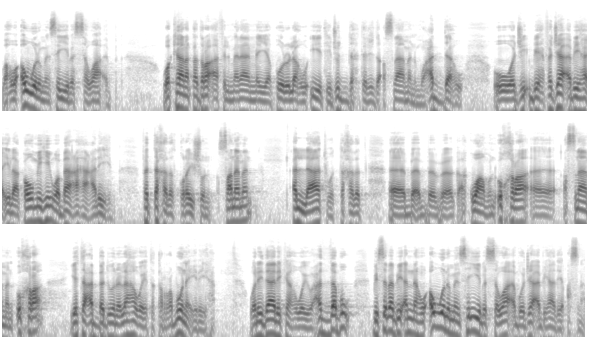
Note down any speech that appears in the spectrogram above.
وهو أول من سيب السوائب. وكان قد رأى في المنام من يقول له إيتي جدة تجد أصناما معدة وجيء بها فجاء بها إلى قومه وباعها عليهم. فاتخذت قريش صنما اللات واتخذت آه، أقوام أخرى آه، أصناما أخرى يتعبدون لها ويتقربون إليها. ولذلك هو يعذب بسبب أنه أول من سيب السوائب وجاء بهذه الأصنام.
